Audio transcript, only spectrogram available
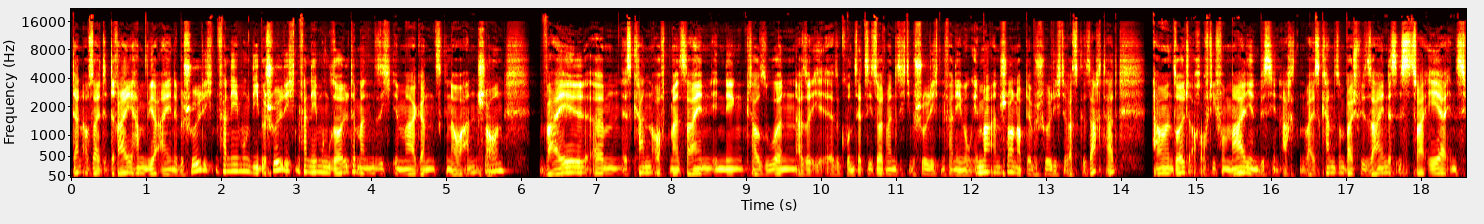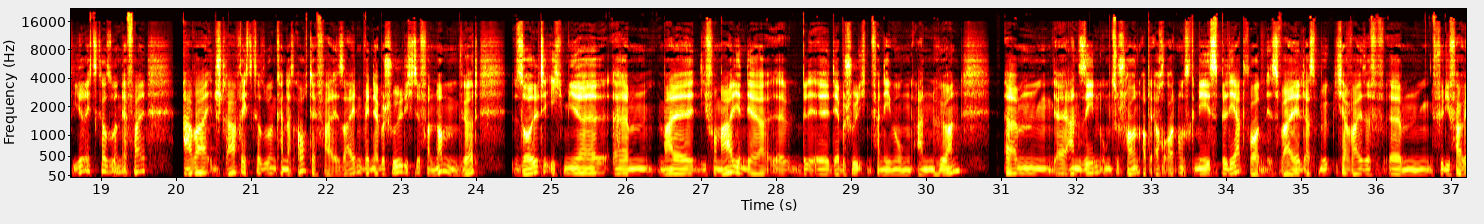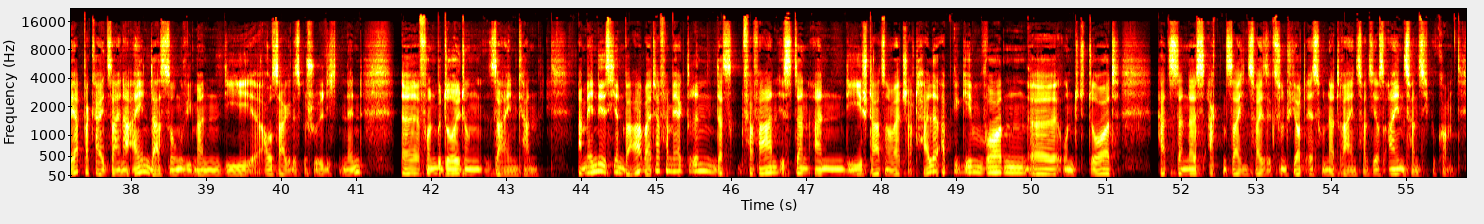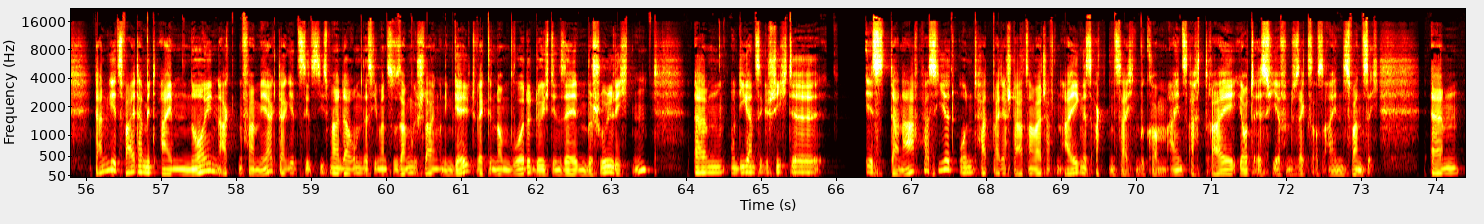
Dann auf Seite 3 haben wir eine Beschuldigtenvernehmung. Die Beschuldigtenvernehmung sollte man sich immer ganz genau anschauen, weil ähm, es kann oftmals sein in den Klausuren, also, also grundsätzlich sollte man sich die Beschuldigtenvernehmung immer anschauen, ob der Beschuldigte was gesagt hat, aber man sollte auch auf die Formalien ein bisschen achten, weil es kann zum Beispiel sein, das ist zwar eher in Zivilrechtsklausuren der Fall, aber in Strafrechtsklausuren kann das auch der Fall sein. Wenn der Beschuldigte vernommen wird, sollte ich mir ähm, mal die Formalien der, äh, der Beschuldigtenvernehmung anhören, ähm, äh, ansehen, um zu schauen, ob er auch ordnungsgemäß belehrt worden ist, weil das möglicherweise ähm, für die Verwertbarkeit seiner Einlassung, wie man die Aussage des Beschuldigten nennt, äh, von Bedeutung sein kann. Am Ende ist hier ein Bearbeitervermerk drin. Das Verfahren ist dann an die Staatsanwaltschaft Halle abgegeben worden äh, und dort hat es dann das Aktenzeichen 265 JS 123 aus 21 bekommen. Dann geht's weiter mit einem neuen Aktenvermerk. Da geht es jetzt diesmal darum, dass jemand zusammengeschlagen und ihm Geld weggenommen wurde durch denselben Beschuldigten. Ähm, und die ganze Geschichte ist danach passiert und hat bei der Staatsanwaltschaft ein eigenes Aktenzeichen bekommen. 183 JS 456 aus 21. Ähm,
